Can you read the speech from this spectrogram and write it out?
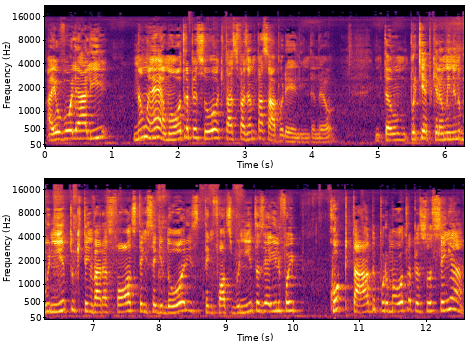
Aí eu vou olhar ali, Não é, é uma outra pessoa que tá se fazendo passar por ele, entendeu? Então, por quê? Porque ele é um menino bonito, que tem várias fotos, tem seguidores, tem fotos bonitas, e aí ele foi cooptado por uma outra pessoa sem a,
